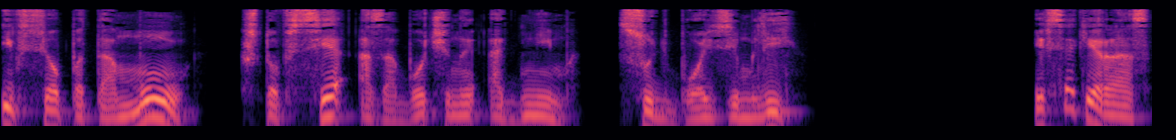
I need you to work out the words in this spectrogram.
И все потому, что все озабочены одним — судьбой Земли. И всякий раз,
